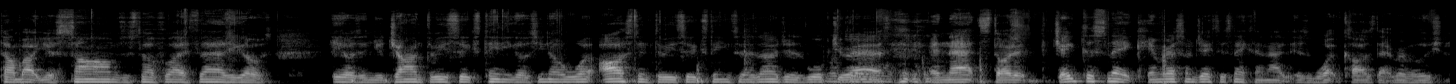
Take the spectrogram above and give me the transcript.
talking about your Psalms and stuff like that. He goes, he goes, in your John 316, he goes, you know what? Austin 316 says, I just whooped your ass. and that started Jake the Snake, him wrestling Jake the Snake that night is what caused that revolution.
